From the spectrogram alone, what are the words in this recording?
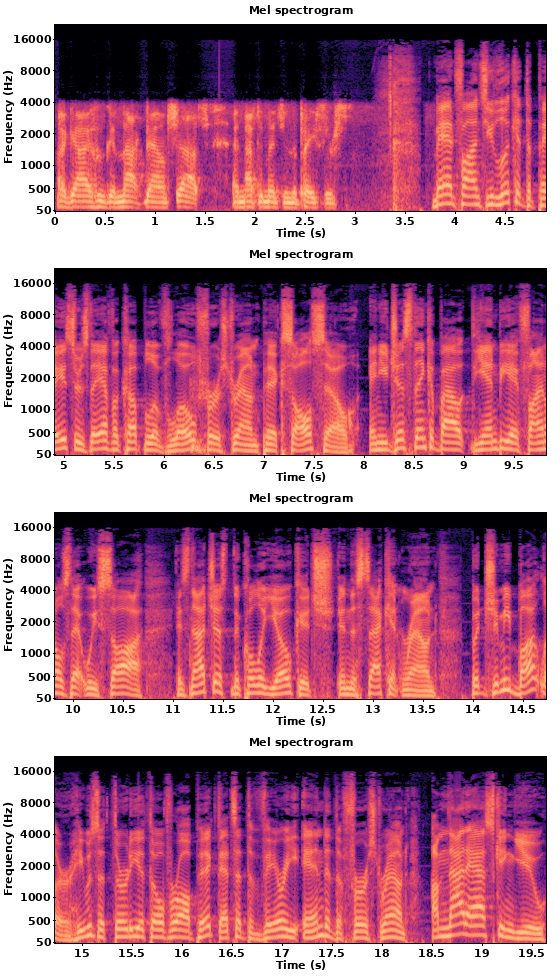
a guy who can knock down shots, and not to mention the Pacers. Man, Fonz, you look at the Pacers, they have a couple of low first round picks also. And you just think about the NBA finals that we saw. It's not just Nikola Jokic in the second round, but Jimmy Butler. He was a 30th overall pick. That's at the very end of the first round. I'm not asking you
